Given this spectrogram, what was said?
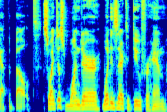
at the belt. So I just wonder what is there to do for him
